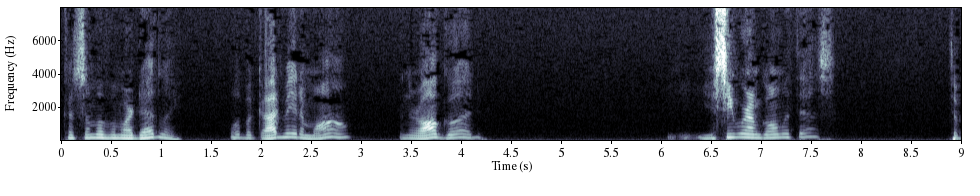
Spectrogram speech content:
Because some of them are deadly. Well, but God made them all, and they're all good. You see where I'm going with this? To,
